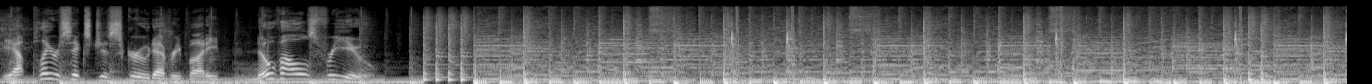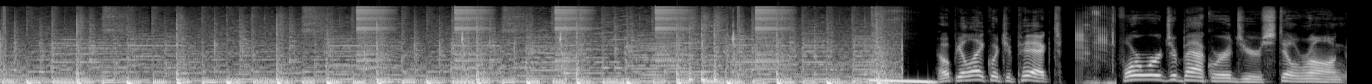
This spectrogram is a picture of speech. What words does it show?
Yeah, player 6 just screwed everybody. No vowels for you. Hope you like what you picked. Forwards or backwards, you're still wrong.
